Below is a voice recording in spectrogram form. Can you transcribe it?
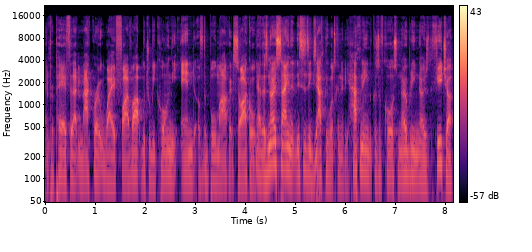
and prepared for that macro wave five up, which we'll be calling the end of the bull market cycle. Now, there's no saying that this is exactly what's going to be happening because, of course, nobody knows the future.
